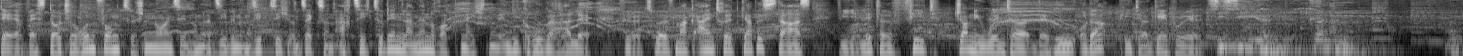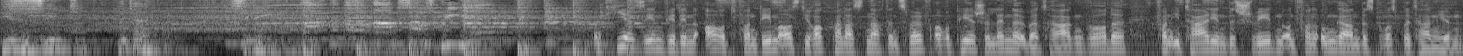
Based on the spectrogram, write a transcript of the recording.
der Westdeutsche Rundfunk zwischen 1977 und 86 zu den langen Rocknächten in die Grugerhalle. Für 12 Mark Eintritt gab es Stars wie Little Feat, Johnny Winter, The Who oder Peter Gabriel. Sie singen können dieses Lied bitte singen. Und hier sehen wir den Ort, von dem aus die Rockpalastnacht in zwölf europäische Länder übertragen wurde, von Italien bis Schweden und von Ungarn bis Großbritannien.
